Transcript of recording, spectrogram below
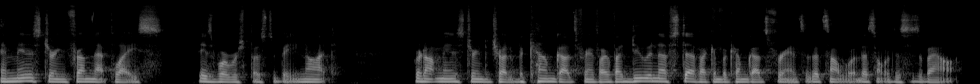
and ministering from that place is where we're supposed to be. Not we're not ministering to try to become God's friend. If I, if I do enough stuff, I can become God's friend. So that's not what that's not what this is about.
